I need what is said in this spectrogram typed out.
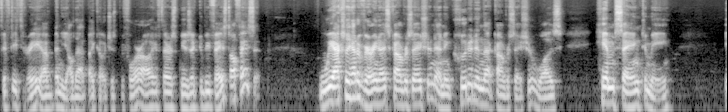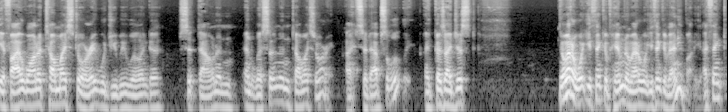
53. I've been yelled at by coaches before. If there's music to be faced, I'll face it. We actually had a very nice conversation, and included in that conversation was him saying to me, If I want to tell my story, would you be willing to sit down and, and listen and tell my story? I said, Absolutely. Because I just, no matter what you think of him, no matter what you think of anybody, I think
